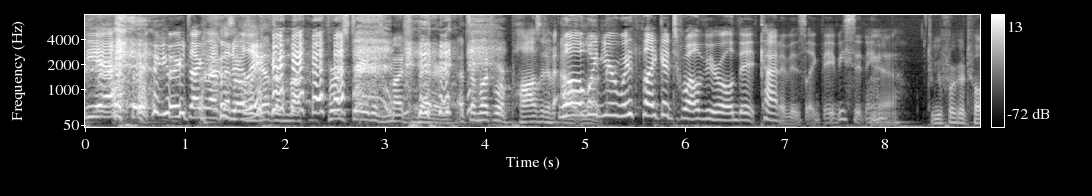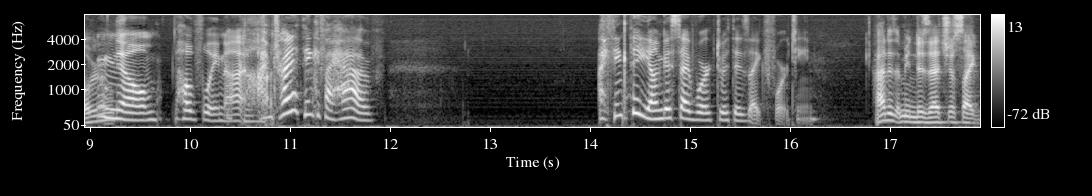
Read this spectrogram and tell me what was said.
Yeah, you were talking about that So like, earlier. a mu- first date is much better. That's a much more positive well, outlook. when you're with like a 12-year-old, it kind of is like babysitting. yeah. Do you work with twelve year olds? No, hopefully not. I'm trying to think if I have. I think the youngest I've worked with is like 14. How does I mean? Does that just like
